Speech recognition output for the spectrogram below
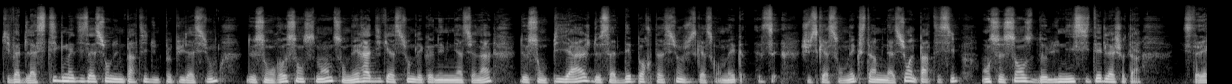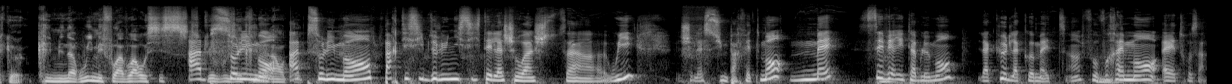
qui va de la stigmatisation d'une partie d'une population, de son recensement, de son éradication de l'économie nationale, de son pillage, de sa déportation jusqu'à ce qu'on ait jusqu'à son extermination, elle participe en ce sens de l'unicité de la Chota. C'est-à-dire que crime mineur, oui, mais il faut avoir aussi ce absolument, que vous Absolument, participe de l'unicité de la Shoah, ça, oui, je l'assume parfaitement, mais c'est véritablement la queue de la comète. Il hein. faut mmh. vraiment être ça.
